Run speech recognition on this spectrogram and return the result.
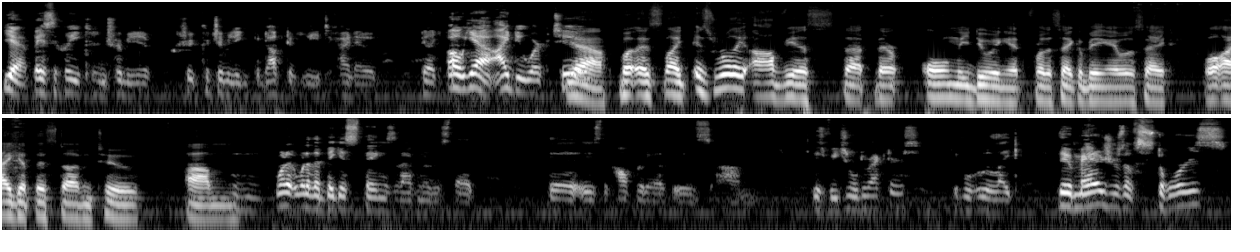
Yeah, basically contributive, contributing productively to kind of be like, oh yeah, I do work too. Yeah, but it's like it's really obvious that they're only doing it for the sake of being able to say, "Well, I get this done too." Um, Mhm. One of, one of the biggest things that I've noticed that the, is the culprit of is um, is regional directors, people who are like they're managers of stores,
